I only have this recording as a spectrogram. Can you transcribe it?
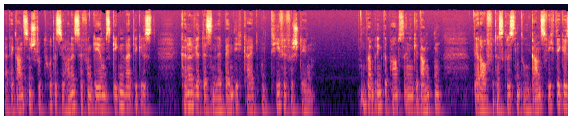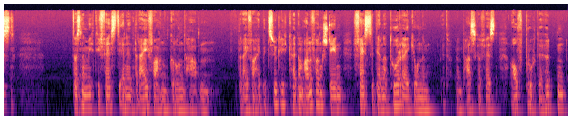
ja der ganzen Struktur des Johannesevangeliums gegenwärtig ist, können wir dessen Lebendigkeit und Tiefe verstehen. Und dann bringt der Papst einen Gedanken, der auch für das Christentum ganz wichtig ist, dass nämlich die Feste einen dreifachen Grund haben dreifache Bezüglichkeit. Am Anfang stehen Feste der Naturregionen, etwa beim Paskafest, Aufbruch der Hütten,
